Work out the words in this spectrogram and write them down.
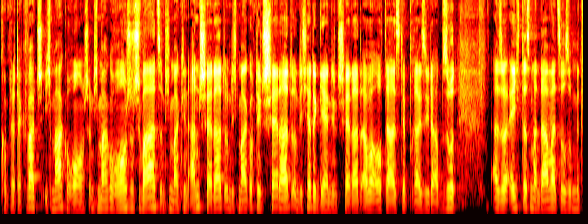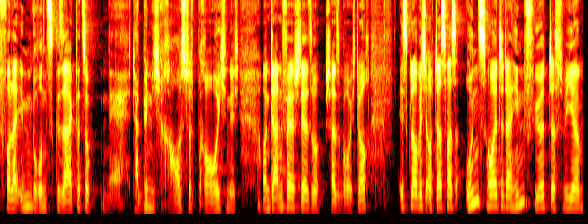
kompletter Quatsch. Ich mag Orange und ich mag Orange und Schwarz und ich mag den Unshattered und ich mag auch den Shattered und ich hätte gern den Shattered, aber auch da ist der Preis wieder absurd. Also echt, dass man damals so, so mit voller Inbrunst gesagt hat, so, nee, da bin ich raus, das brauche ich nicht. Und dann feststellt so, scheiße, brauche ich doch. Ist, glaube ich, auch das, was uns heute dahin führt, dass wir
